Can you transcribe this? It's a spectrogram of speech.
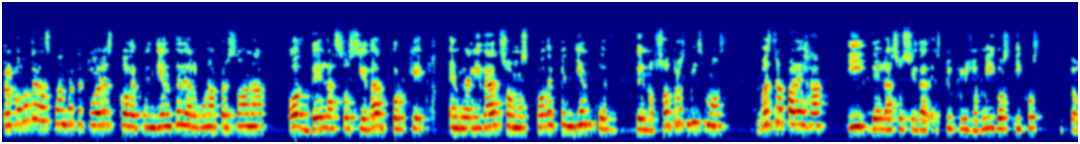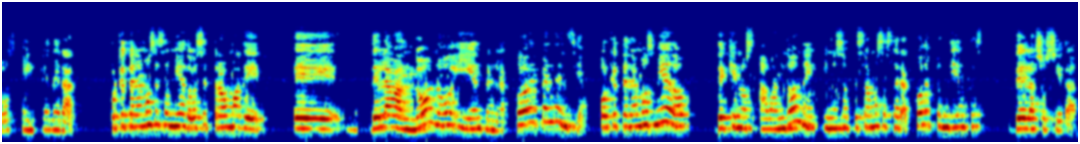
Pero ¿cómo te das cuenta que tú eres codependiente de alguna persona o de la sociedad? Porque en realidad somos codependientes de nosotros mismos, de nuestra pareja y de la sociedad. Esto incluye amigos, hijos y todos en general. Porque tenemos ese miedo, ese trauma de, eh, del abandono y entra en la codependencia. Porque tenemos miedo de que nos abandonen y nos empezamos a ser codependientes de la sociedad.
